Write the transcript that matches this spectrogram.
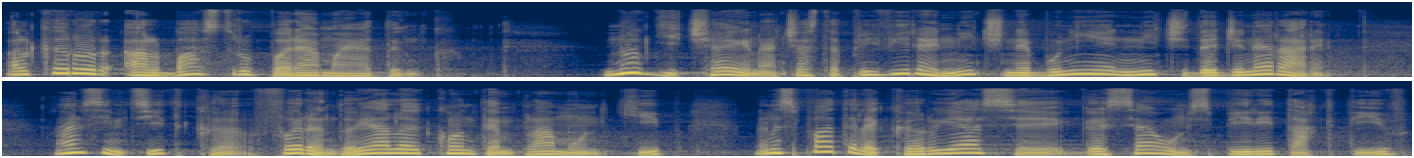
al căror albastru părea mai adânc. Nu ghiceai în această privire nici nebunie, nici degenerare. Am simțit că, fără îndoială, contemplam un chip în spatele căruia se găsea un spirit activ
